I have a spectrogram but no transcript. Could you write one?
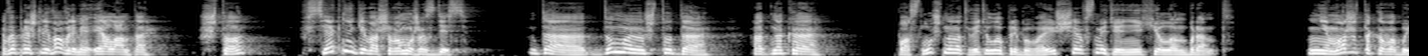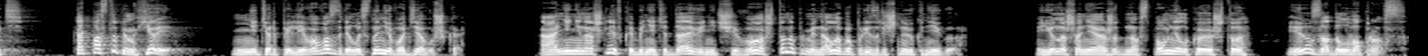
«Вы пришли вовремя, Иоланта!» «Что? Все книги вашего мужа здесь?» «Да, думаю, что да. Однако...» Послушно ответила пребывающая в смятении Хиллан Брандт. «Не может такого быть. Как поступим, Хьюи?» Нетерпеливо воззрелась на него девушка. Они не нашли в кабинете Дави ничего, что напоминало бы призрачную книгу. Юноша неожиданно вспомнил кое-что и задал вопрос.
